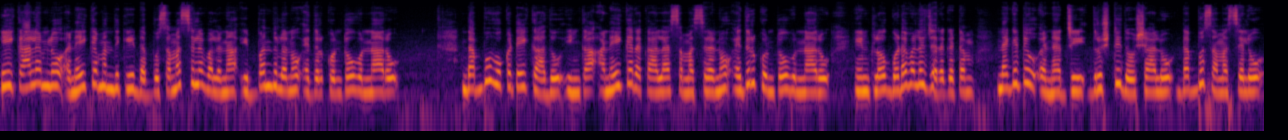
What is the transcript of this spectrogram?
ఈ కాలంలో అనేక మందికి డబ్బు సమస్యల వలన ఇబ్బందులను ఎదుర్కొంటూ ఉన్నారు. డబ్బు ఒకటే కాదు ఇంకా అనేక రకాల సమస్యలను ఎదుర్కొంటూ ఉన్నారు. ఇంట్లో గొడవలు జరగటం నెగటివ్ ఎనర్జీ దృష్టి దోషాలు డబ్బు సమస్యలు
